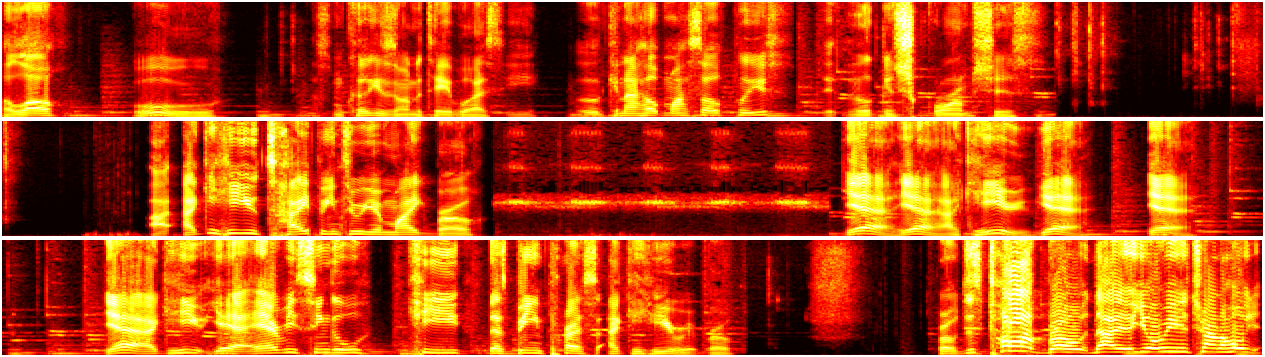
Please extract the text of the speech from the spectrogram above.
Hello? Ooh. Some cookies on the table, I see. Uh, can I help myself, please? They're looking scrumptious. I, I can hear you typing through your mic, bro. Yeah, yeah, I can hear you. Yeah, yeah. Yeah, I can hear you. Yeah, every single key that's being pressed, I can hear it, bro. Bro, just talk, bro. Now you're over here trying to hold you.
